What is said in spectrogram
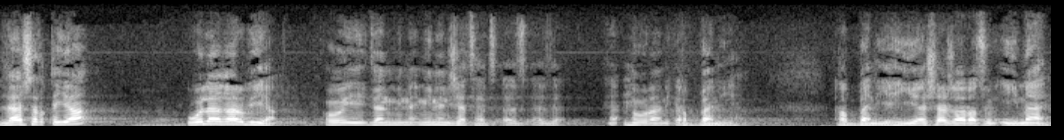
لا شرقية ولا غربية. وإذا من جهة نوراني ربانية. ربانية هي شجرة الإيمان.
